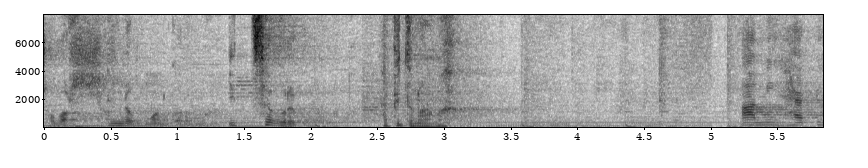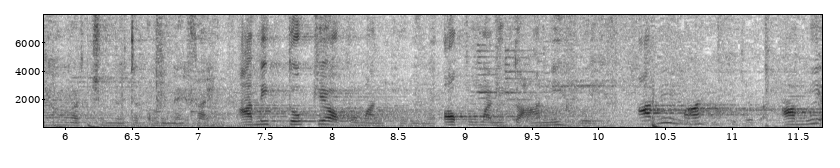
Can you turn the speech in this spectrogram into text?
সবার সামনে অপমান করো, মা। ইচ্ছা করে বললাম হ্যাপি তো না, মা। আমি হ্যাপি হওয়ার জন্য এটা করি নাই, ফাহিম। আমি তোকে অপমান করি না অপমানিত আমি হই। আমি মা হিসেবে আমি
